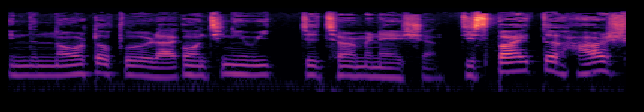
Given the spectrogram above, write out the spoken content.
in the north of Iraq. Continue with determination. Despite the harsh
